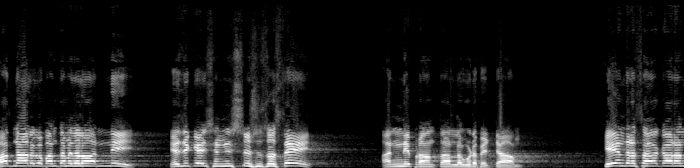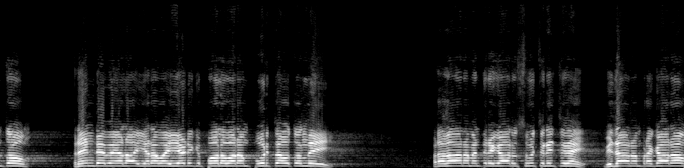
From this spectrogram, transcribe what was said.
పద్నాలుగు పంతొమ్మిదిలో అన్ని ఎడ్యుకేషన్ ఇన్స్టిట్యూషన్స్ వస్తే అన్ని ప్రాంతాల్లో కూడా పెట్టాం కేంద్ర సహకారంతో రెండు వేల ఇరవై ఏడుకి పోలవరం పూర్తవుతుంది ప్రధానమంత్రి గారు సూచనిచ్చిన విధానం ప్రకారం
